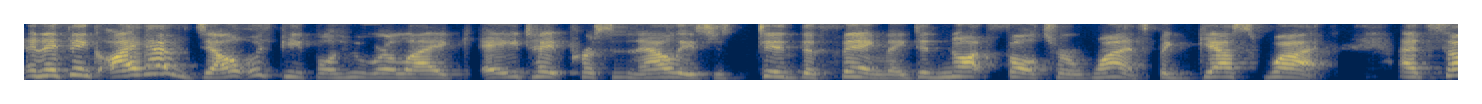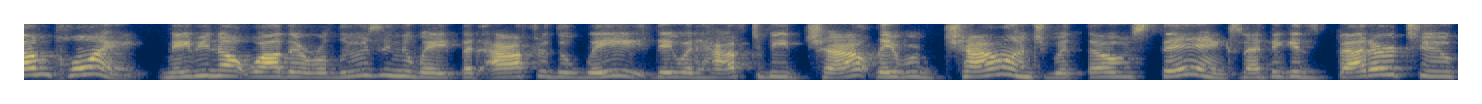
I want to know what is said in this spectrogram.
And I think I have dealt with people who were like A type personalities, just did the thing. They did not falter once. But guess what? At some point, maybe not while they were losing the weight, but after the weight, they would have to be cha- they were challenged with those things. And I think it's better to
